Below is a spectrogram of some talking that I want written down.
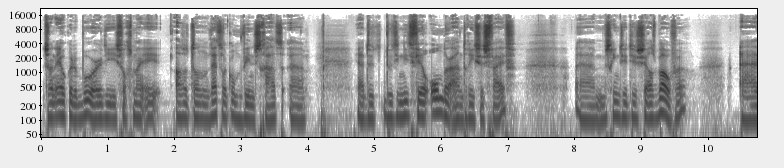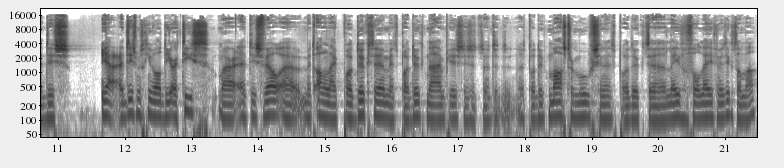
zo'n Elke de Boer, die is volgens mij, eh, als het dan letterlijk om winst gaat, ja, doet, doet hij niet veel onder aan 365. Eh, misschien zit hij zelfs boven. Eh, dus ja, het is misschien wel die artiest, maar het is wel eh, met allerlei producten, met productnaampjes. Dus het, het, product Master Moves en het product Leven vol Leven, weet ik het allemaal.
